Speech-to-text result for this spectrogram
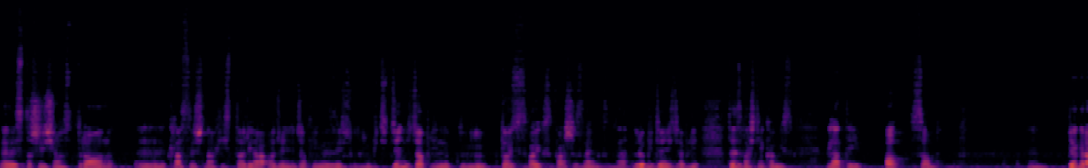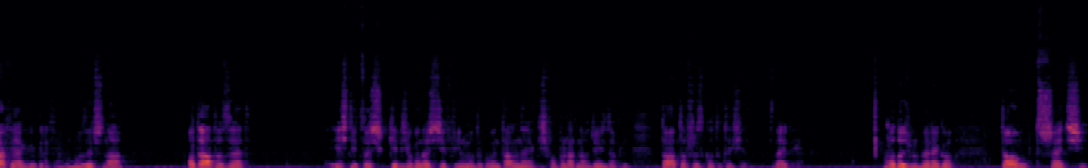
e, 160 stron, e, klasyczna historia o Jenny Joplin. Więc Jeśli lubicie Jenny Joplin, ktoś z swoich, waszych znajomych zna, lubi Jenny Joplin, to jest właśnie komiks dla tej osoby. E, Biografia jak biografia muzyczna, od A do Z. Jeśli coś kiedyś oglądaliście filmy dokumentalne, jakieś fabularne o Jenny Joplin, to to wszystko tutaj się znajduje. Młodość Blueberry'ego, tom trzeci.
